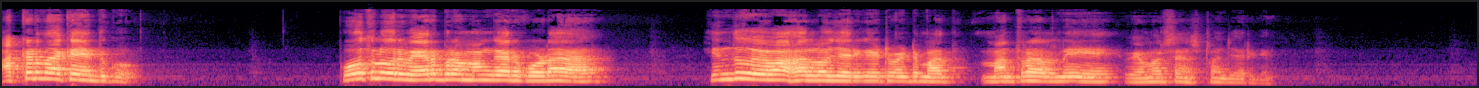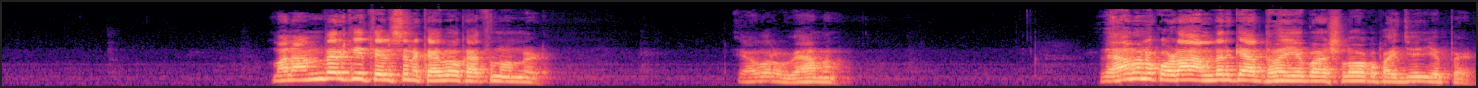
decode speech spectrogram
అక్కడ దాకా ఎందుకు? పోతులూరు వీరబ్రహ్మం గారు కూడా హిందూ వివాహాల్లో జరిగేటువంటి మంత్రాలని విమర్శించడం జరిగింది. మనందరికీ తెలిసిన కవి ఒక అతను ఉన్నాడు. ఎవరు? వేమన్. వేమన కూడా అందరికీ అర్థమయ్యే భాషలో ఒక పద్యం చెప్పాడు.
